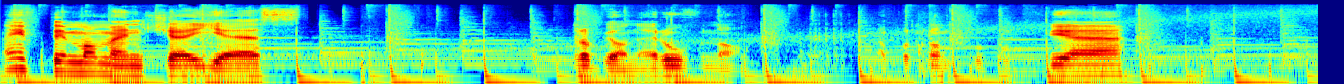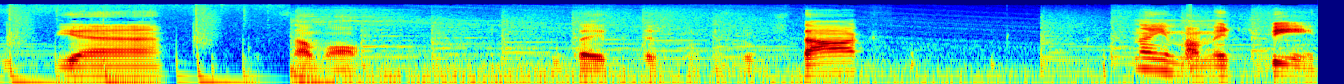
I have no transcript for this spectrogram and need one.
No i w tym momencie jest zrobione równo. Na początku tu dwie, tu dwie, samo tutaj też można zrobić tak. No i mamy drzwi.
